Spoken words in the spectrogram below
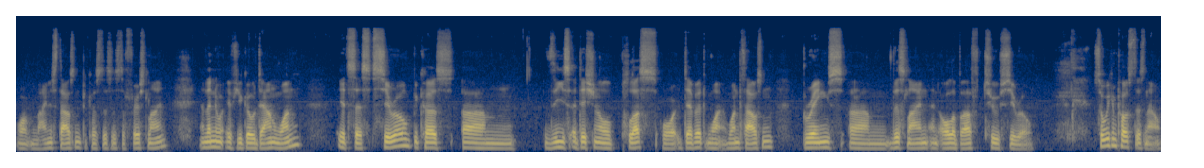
or minus thousand because this is the first line. And then if you go down one, it says zero because um, these additional plus or debit 1000 brings um, this line and all above to zero. So we can post this now.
